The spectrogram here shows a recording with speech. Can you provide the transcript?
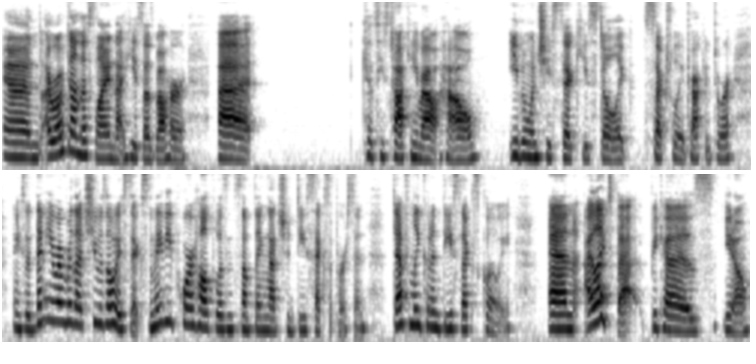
and I wrote down this line that he says about her, because he's talking about how even when she's sick, he's still like sexually attracted to her. And he said, then he remembered that she was always sick, so maybe poor health wasn't something that should de-sex a person. Definitely couldn't de-sex Chloe. And I liked that because, you know,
